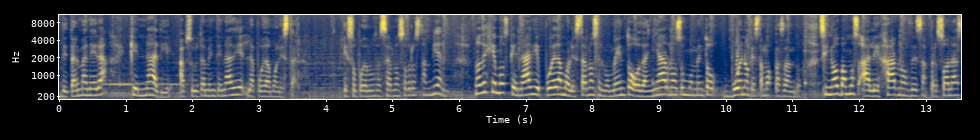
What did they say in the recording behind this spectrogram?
de tal manera que nadie, absolutamente nadie, la pueda molestar. Eso podemos hacer nosotros también. No dejemos que nadie pueda molestarnos el momento o dañarnos un momento bueno que estamos pasando, sino vamos a alejarnos de esas personas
